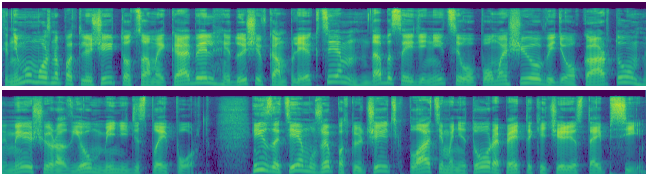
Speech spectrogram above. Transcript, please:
К нему можно подключить тот самый кабель, идущий в комплекте, дабы соединить с его помощью видеокарту, имеющую разъем мини-DisplayPort. И затем уже подключить к плате монитор опять-таки через Type-C.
